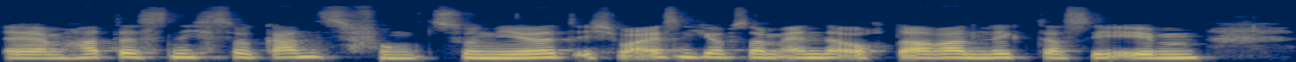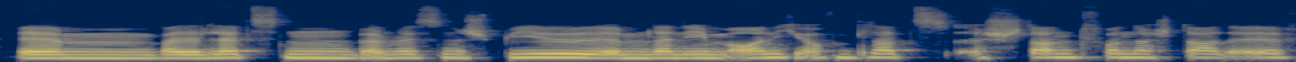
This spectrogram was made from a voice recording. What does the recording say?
ähm, hat es nicht so ganz funktioniert. Ich weiß nicht, ob es am Ende auch daran liegt, dass sie eben ähm, bei der letzten, beim letzten Spiel ähm, dann eben auch nicht auf dem Platz stand von der Startelf.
